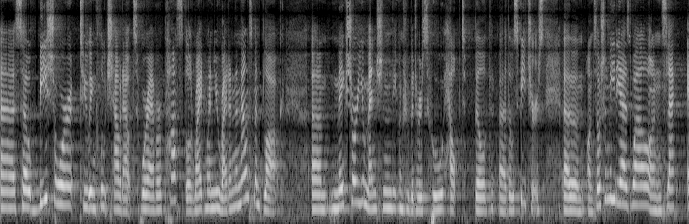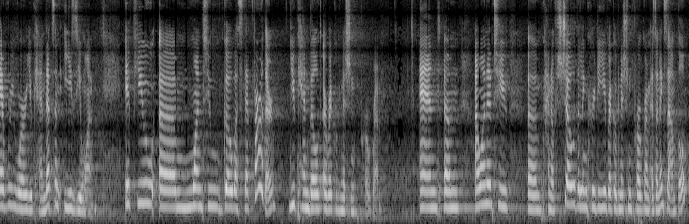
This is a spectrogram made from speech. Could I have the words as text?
Uh, so be sure to include shoutouts wherever possible, right? When you write an announcement blog, um, make sure you mention the contributors who helped build uh, those features. Um, on social media as well, on Slack, everywhere you can. That's an easy one. If you um, want to go a step further, you can build a recognition program. And um, I wanted to um, kind of show the Linkerd recognition program as an example.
